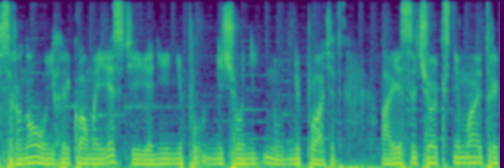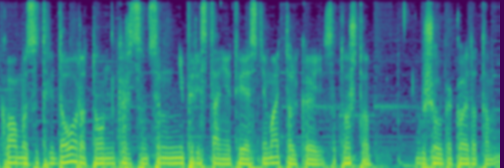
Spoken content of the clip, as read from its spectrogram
все равно у них реклама есть, и они не, ничего не, ну, не платят. А если человек снимает рекламу за 3 доллара, то он, мне кажется, он все равно не перестанет ее снимать только из-за того, что вышел какой-то там,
